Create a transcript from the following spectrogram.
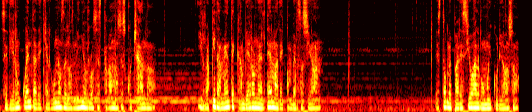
se dieron cuenta de que algunos de los niños los estábamos escuchando y rápidamente cambiaron el tema de conversación. Esto me pareció algo muy curioso.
